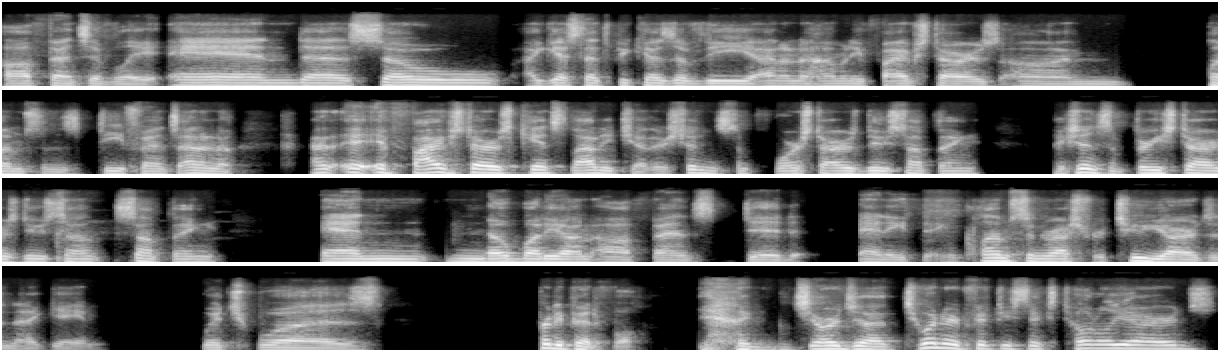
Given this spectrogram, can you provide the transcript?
offensively, and uh, so I guess that's because of the I don't know how many five stars on Clemson's defense. I don't know if five stars cancel out each other. Shouldn't some four stars do something? Like shouldn't some three stars do some something? And nobody on offense did anything. Clemson rushed for two yards in that game, which was pretty pitiful. Georgia 256 total yards.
